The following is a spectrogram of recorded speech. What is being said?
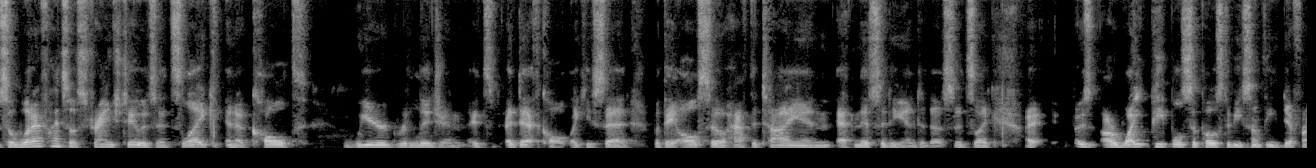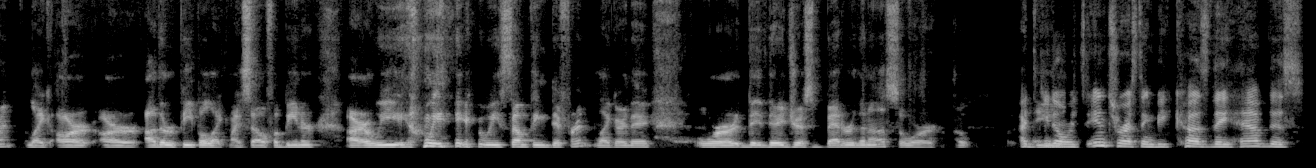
So what I find so strange too is it's like an occult weird religion. It's a death cult, like you said, but they also have to tie in ethnicity into this. It's like, I, is, are white people supposed to be something different? Like, are are other people like myself, a beaner, are we we are we something different? Like, are they, or they they're just better than us? Or oh, I, you you- know, it's interesting because they have this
